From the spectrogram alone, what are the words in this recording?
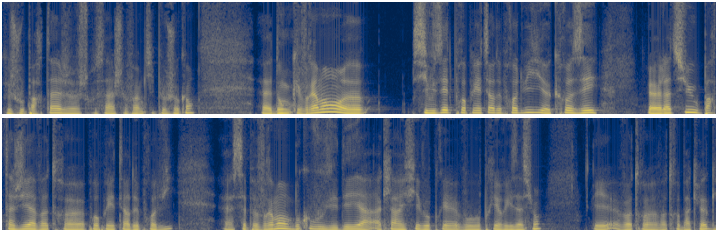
que, je vous partage, je trouve ça à chaque fois un petit peu choquant. Donc vraiment, si vous êtes propriétaire de produits, creusez là-dessus ou partagez à votre propriétaire de produits. ça peut vraiment beaucoup vous aider à, clarifier vos, vos priorisations et votre, votre backlog.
